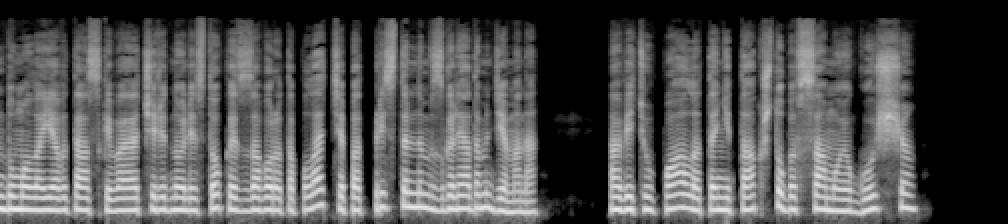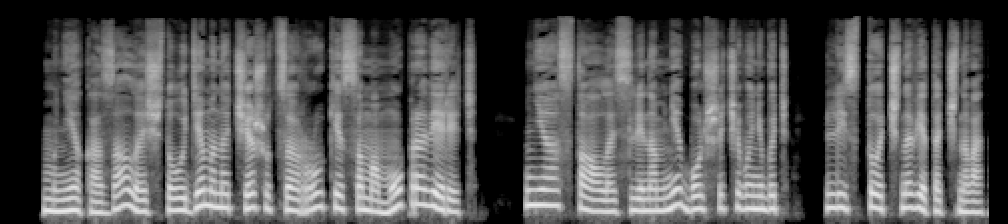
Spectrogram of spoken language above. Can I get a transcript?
Думала я, вытаскивая очередной листок из заворота платья под пристальным взглядом демона. А ведь упала-то не так, чтобы в самую гущу. Мне казалось, что у демона чешутся руки самому проверить, не осталось ли на мне больше чего-нибудь листочно-веточного,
